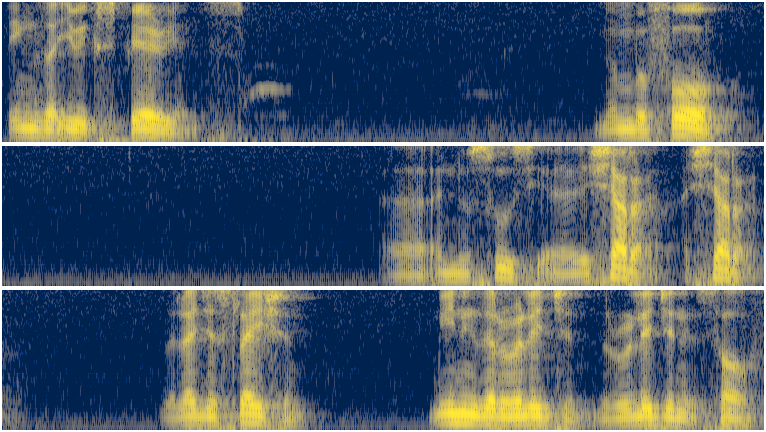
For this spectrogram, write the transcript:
Things that you experience. Number four, النصوص الشرع الشرع the legislation meaning the religion the religion itself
